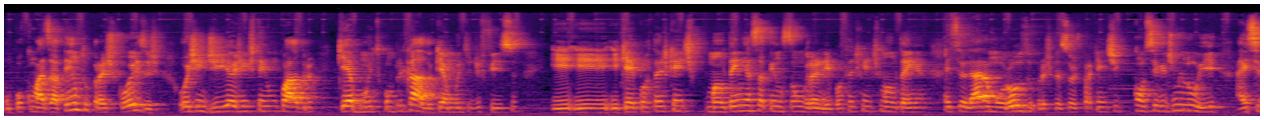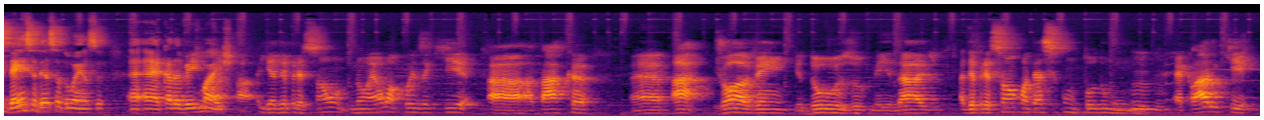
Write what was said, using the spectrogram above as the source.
um pouco mais atento para as coisas, hoje em dia a gente tem um quadro que é muito complicado, que é muito difícil e, e, que é importante que a gente mantenha essa atenção grande, é importante que a gente mantenha esse olhar amoroso para as pessoas para que a gente consiga diminuir a incidência dessa doença é, é, cada vez mais. Ah, e a depressão não é uma coisa que a, ataca é, ah, jovem, idoso, meia idade. A depressão acontece com todo mundo. Uhum. É claro que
